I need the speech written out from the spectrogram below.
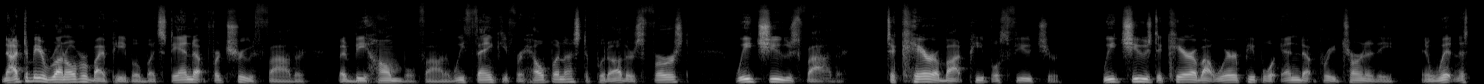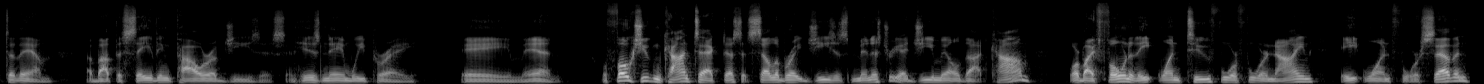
not to be run over by people, but stand up for truth, Father, but be humble, Father. We thank you for helping us to put others first. We choose, Father, to care about people's future. We choose to care about where people end up for eternity and witness to them about the saving power of Jesus. In his name we pray. Amen. Well, folks, you can contact us at celebratejesusministry at gmail.com or by phone at 812 449 8147.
